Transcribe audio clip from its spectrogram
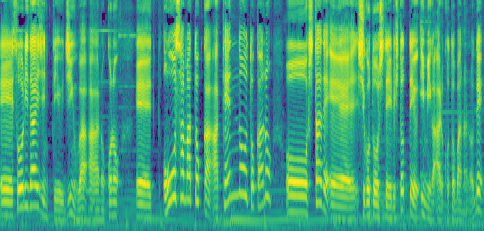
えー、総理大臣っていう陣は、あの、この、えー、王様とか天皇とかの下で、えー、仕事をしている人っていう意味がある言葉なので、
